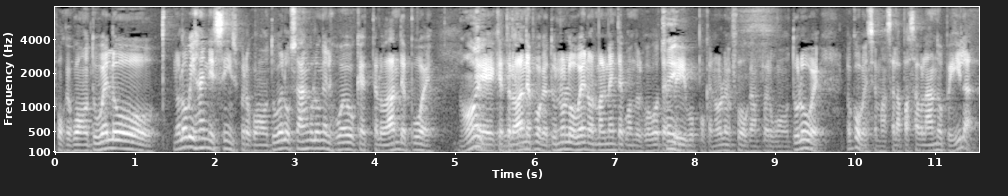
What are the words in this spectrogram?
Porque cuando tú ves los no lo behind the scenes, pero cuando tú ves los ángulos en el juego que te lo dan después, No, eh, que te lo dan después, que tú no lo ves normalmente cuando el juego está Sí. vivo, porque no lo enfocan, pero cuando tú lo ves, loco, Benzema se la pasa hablando pila.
